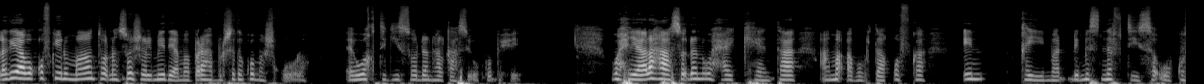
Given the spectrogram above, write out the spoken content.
Laga yaabo qofki inuu maantao dhan social media ama baraha bulshada ku mashquulo ee waqtigiisoo dhan halkaasi uu ku bixiyo waxyaalahaasoo dhan waxay keentaa ama abuurtaa qofka in qiimo dhimis naftiisa uu ku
